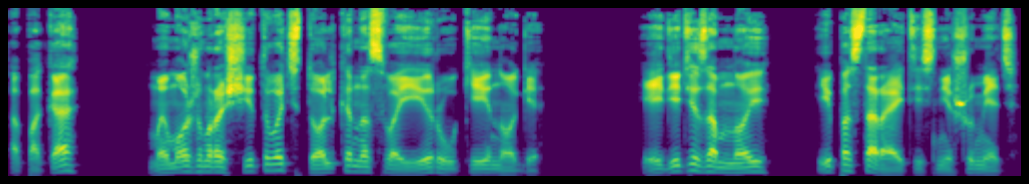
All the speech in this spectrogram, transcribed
А пока мы можем рассчитывать только на свои руки и ноги. Идите за мной и постарайтесь не шуметь.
